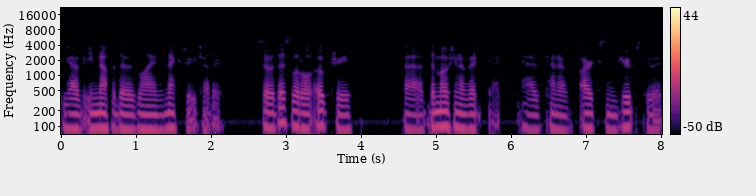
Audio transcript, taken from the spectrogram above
you have enough of those lines next to each other. So with this little oak tree, uh, the motion of it has kind of arcs and droops to it.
